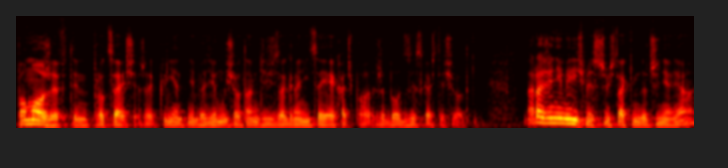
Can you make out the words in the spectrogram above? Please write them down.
pomoże w tym procesie, że klient nie będzie musiał tam gdzieś za granicę jechać, żeby odzyskać te środki. Na razie nie mieliśmy z czymś takim do czynienia.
